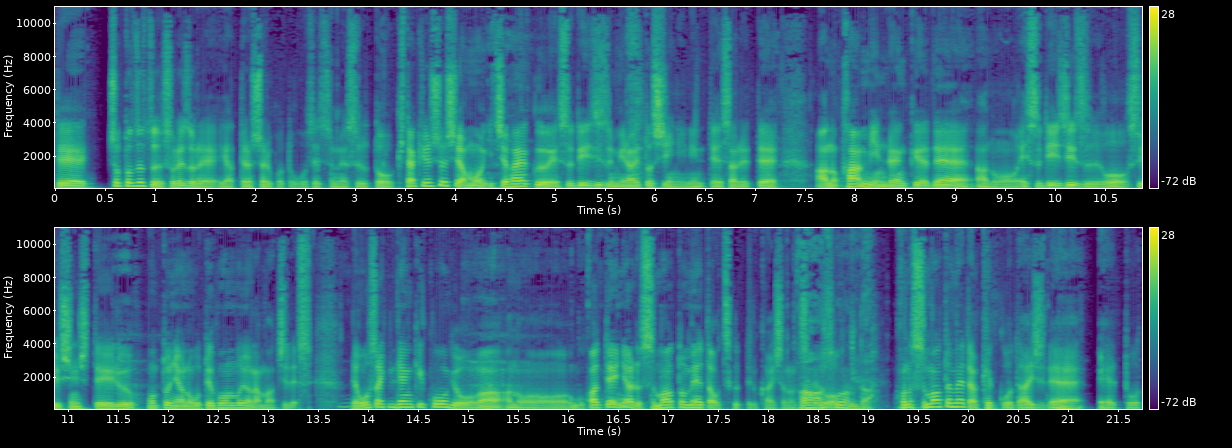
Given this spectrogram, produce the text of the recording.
でちょっとずつそれぞれやってらっしゃることをご説明すると北九州市はもういち早く SDGs 未来都市に認定されてあの官民連携であの SDGs を推進している本当にあのお手本のような町です。で大崎電気工業はあのご家庭にあるスマートメーターを作ってる会社なんですけどこのスマートメーターは結構大事で、えー、と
